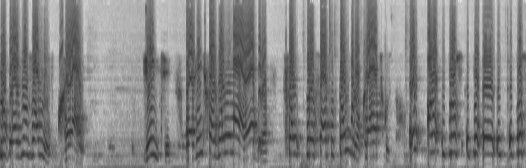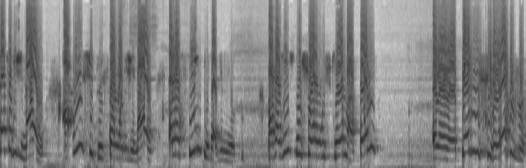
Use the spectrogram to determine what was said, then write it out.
para o Brasilzão mesmo, real. Gente, para a gente fazer uma obra, são processos tão burocráticos. O, a, o, o, o, o processo original, a instituição original, ela é simples, Admilson mas a gente deixou um esquema tão é, pernicioso,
